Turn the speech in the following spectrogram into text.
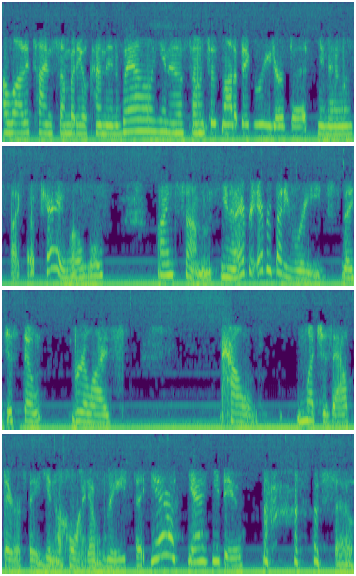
a lot of times somebody will come in. Well, you know, so and so's not a big reader, but you know, it's like okay, well, we'll find something. You know, every everybody reads. They just don't realize how much is out there if they, you know, oh, I don't read. But yeah, yeah, you do. so,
